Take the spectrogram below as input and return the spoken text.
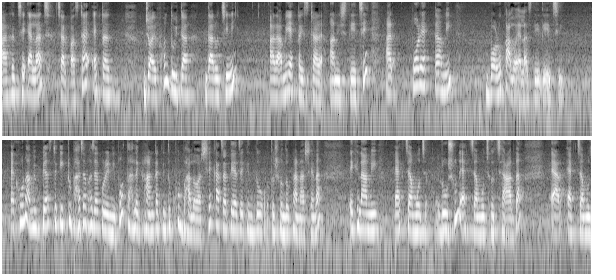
আর হচ্ছে এলাচ, চার পাঁচটা। একটা জয়ফল, দুইটা দারুচিনি আর আমি একটা স্টার আনিস দিয়েছি, আর পরে একটা আমি বড় কালো এলাচ দিয়ে দিয়েছি। এখন আমি পেঁয়াজটাকে একটু ভাজা ভাজা করে নিব, তাহলে ঘ্রাণটা কিন্তু খুব ভালো আসে। কাঁচা পেঁয়াজে কিন্তু অত সুন্দর ঘ্রাণ আসে না। এখানে আমি এক চামচ রসুন, এক চামচ হচ্ছে আদা, আর এক চামচ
